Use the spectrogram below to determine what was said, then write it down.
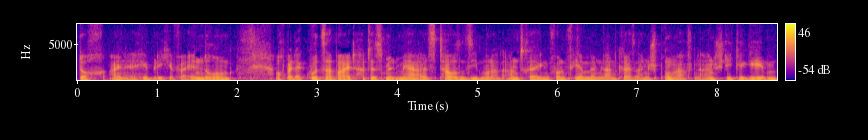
doch eine erhebliche Veränderung. Auch bei der Kurzarbeit hat es mit mehr als 1700 Anträgen von Firmen im Landkreis einen sprunghaften Anstieg gegeben.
